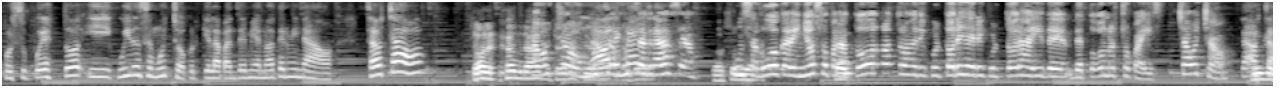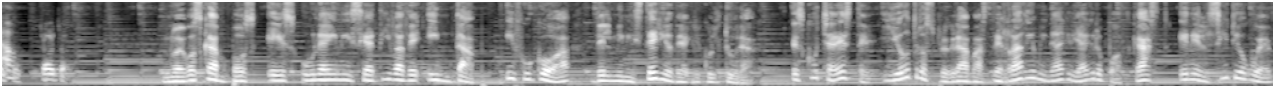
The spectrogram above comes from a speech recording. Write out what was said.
por supuesto, y cuídense mucho porque la pandemia no ha terminado. Chao, chao. Chao Alejandra. Chao, chao. Muchas gracias. Un saludo cariñoso para todos nuestros agricultores y agricultoras ahí de, de todo nuestro país. Chao, chao. Chao, chao. Chao, chao. Nuevos Campos es una iniciativa de INTAP y FUCOA del Ministerio de Agricultura. Escucha este y otros programas de Radio Minagri Agro Podcast en el sitio web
